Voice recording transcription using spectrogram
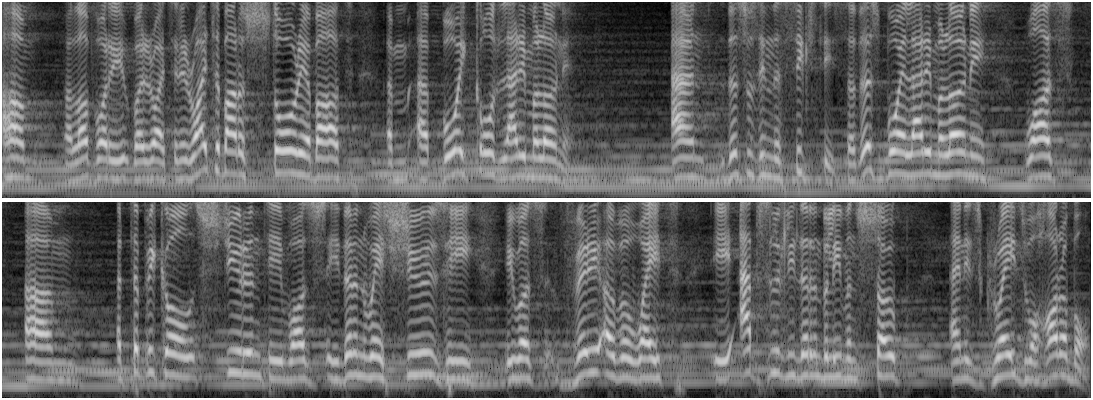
Um, I love what he, what he writes. And he writes about a story about a, a boy called Larry Maloney. And this was in the 60s. So, this boy, Larry Maloney, was um, a typical student. He, was, he didn't wear shoes, he, he was very overweight. He absolutely didn't believe in soap, and his grades were horrible.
